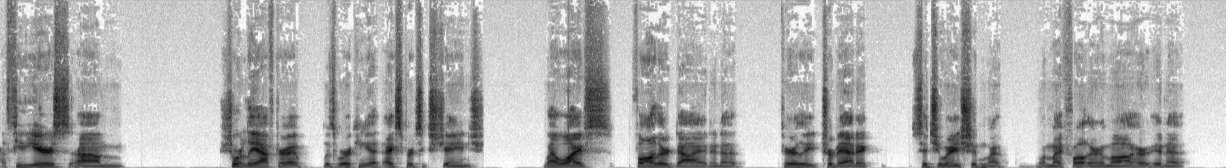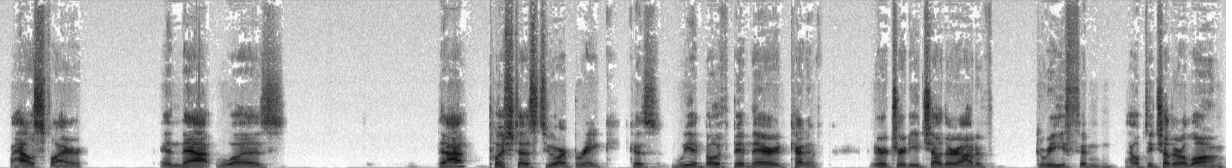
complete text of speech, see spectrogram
a few years um, shortly after I was working at Experts Exchange. My wife's father died in a fairly traumatic situation. My, my father-in-law in a, a house fire, and that was that pushed us to our brink because we had both been there and kind of nurtured each other out of grief and helped each other along.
